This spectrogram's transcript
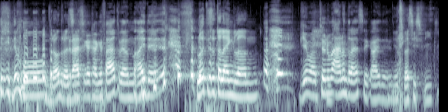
In dem Mond. 33. 30er kann gefeiert werden. Eide. Leute sind alle eingeladen. Geh mal, Tür Nummer 31. Eide. Jetzt weiß ich's fix.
